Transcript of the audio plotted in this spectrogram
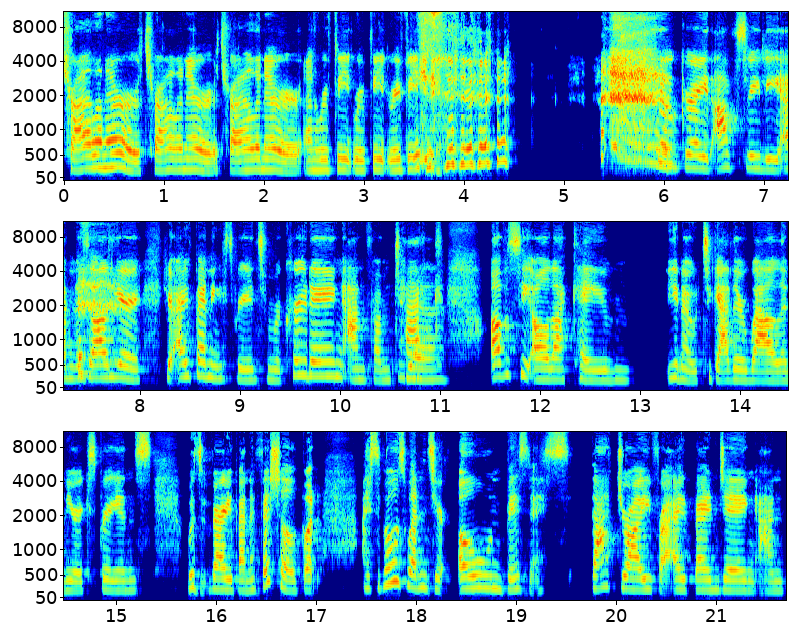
trial and error, trial and error, trial and error, and repeat, repeat, repeat. so great absolutely and as all your your outbounding experience from recruiting and from tech yeah. obviously all that came you know together well and your experience was very beneficial but i suppose when it's your own business that drive for outbounding and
